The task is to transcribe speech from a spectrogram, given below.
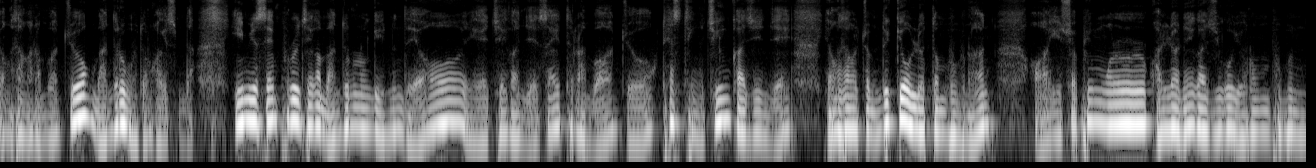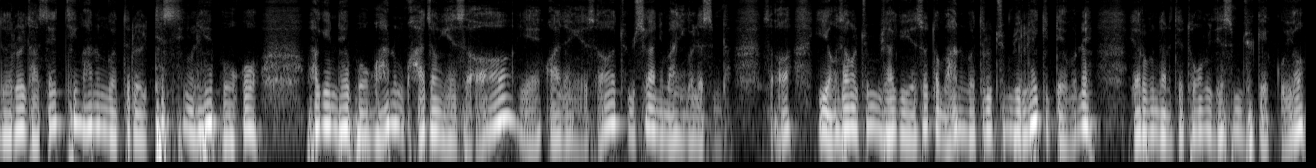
영상을 한번 쭉 만들어 보도록 하겠습니다. 이미 샘플을 제가 만들어 놓은 게 있는데요. 예, 제가 이제 사이트를 한번 쭉 테스팅, 지금까지 이제 영상을 좀 늦게 올렸던 부분은 어, 이 쇼핑몰 관련해 가지고 이런 부분들을 다 세팅하는 것들을 테스팅을 해보고 확인해보고 하는 과정에서 예, 과정에서 좀 시간이 많이 걸렸습니다. 그래서 이 영상을 준비하기 위해서 또 많은 것들을 준비를 했기 때문에 여러분들한테 도움이 됐으면 좋겠고요.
